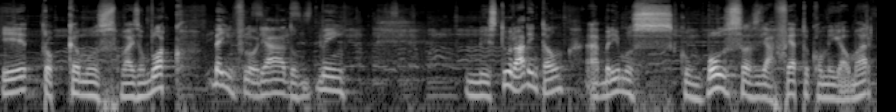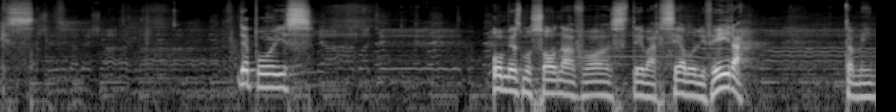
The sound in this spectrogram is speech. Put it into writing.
E tocamos mais um bloco. Bem floreado, bem misturado. Então, abrimos com Bolsas de Afeto com Miguel Marques. Depois, O Mesmo Sol na voz de Marcelo Oliveira. Também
